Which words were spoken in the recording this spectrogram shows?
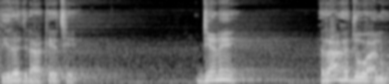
ધીરજ રાખે છે. જેણે રાહ જોવાનું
